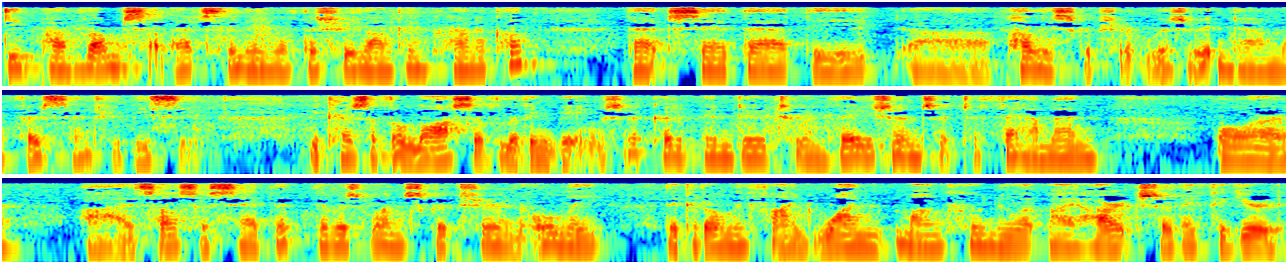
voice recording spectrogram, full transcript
Dipavamsa, that's the name of the Sri Lankan chronicle, that said that the uh, Pali scripture was written down in the first century BC because of the loss of living beings. And it could have been due to invasions or to famine, or uh, it's also said that there was one scripture and only they could only find one monk who knew it by heart, so they figured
